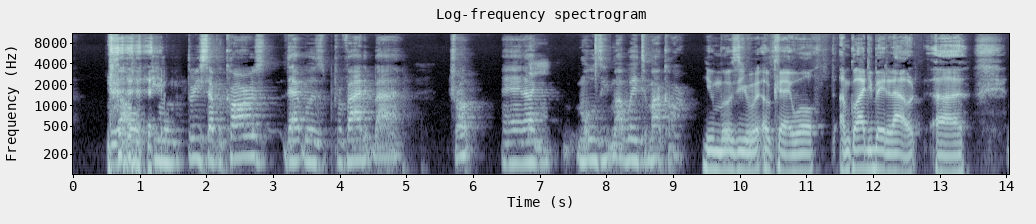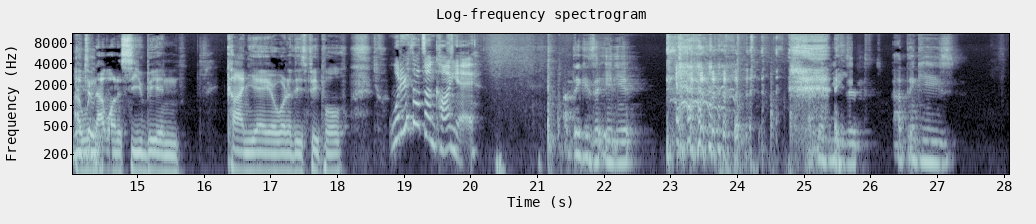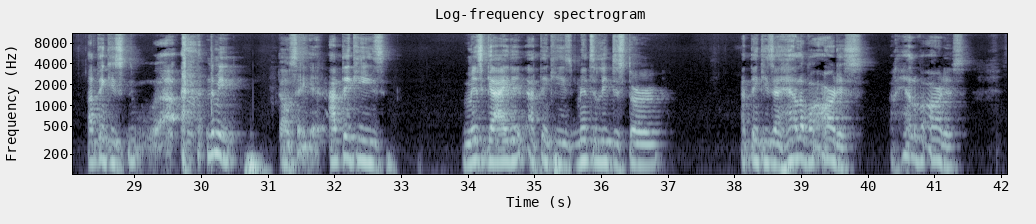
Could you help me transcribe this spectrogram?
We all in three separate cars that was provided by Trump, and I moseyed my way to my car. You mosey your way. Okay. Well, I'm glad you made it out. Uh, I would too. not want to see you being Kanye or one of these people. What are your thoughts on Kanye? I think he's an idiot. I think he's. A, I think he's. I think he's. let me. Don't say that. I think he's misguided. I think he's mentally disturbed. I think he's a hell of an artist, a hell of an artist.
